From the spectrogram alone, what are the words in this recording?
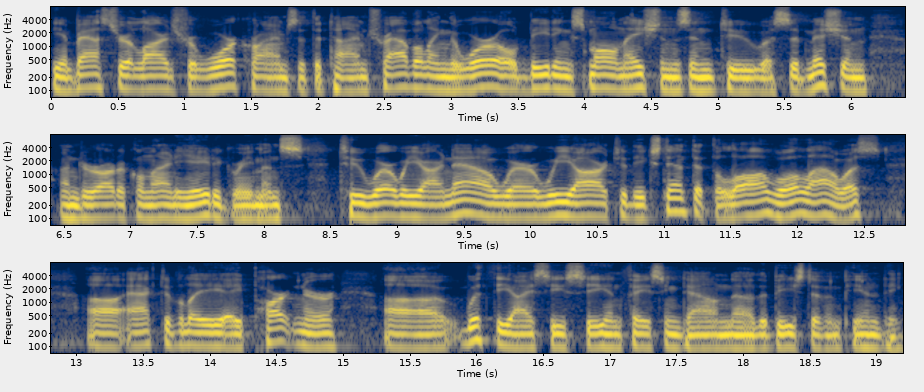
the ambassador at large for war crimes at the time, traveling the world, beating small nations into submission under Article 98 agreements, to where we are now, where we are, to the extent that the law will allow us, uh, actively a partner uh, with the ICC in facing down uh, the beast of impunity.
